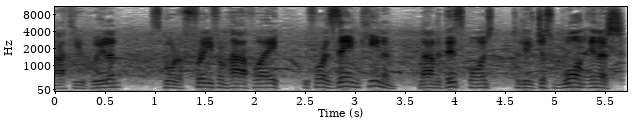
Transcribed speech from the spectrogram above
Matthew Whelan scored a free from halfway before Zane Keenan landed this point to leave just one in it.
